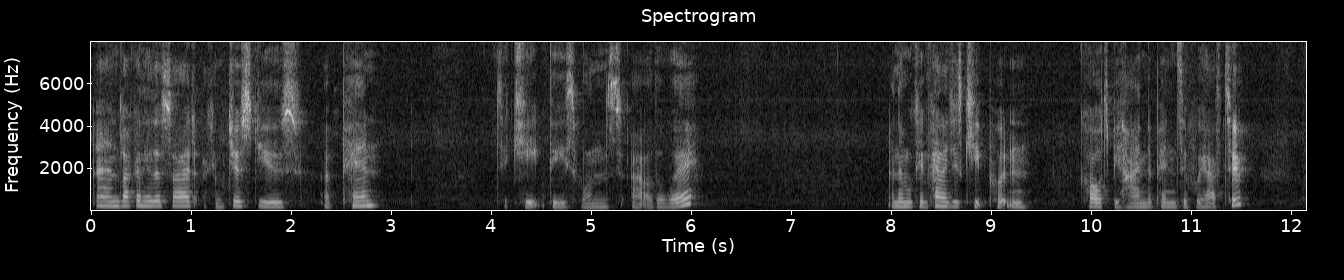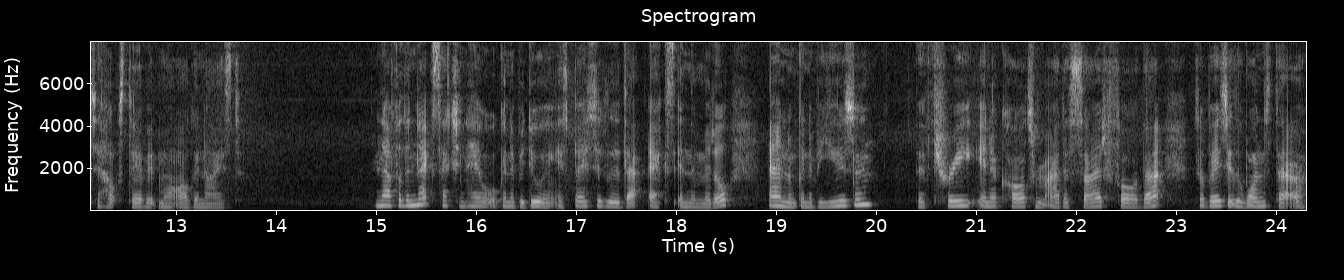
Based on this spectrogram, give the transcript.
And like on the other side, I can just use a pin to keep these ones out of the way. And then we can kind of just keep putting cards behind the pins if we have to, to help stay a bit more organized. Now for the next section here, what we're going to be doing is basically that X in the middle, and I'm going to be using the three inner cards from either side for that. So basically the ones that are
